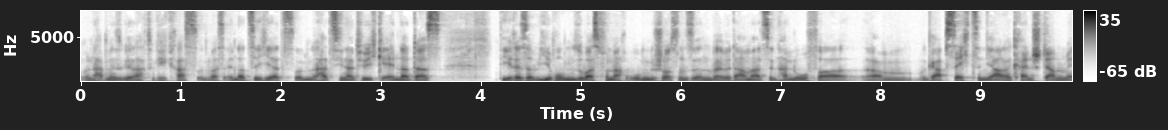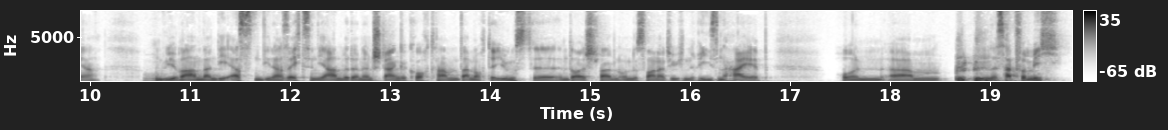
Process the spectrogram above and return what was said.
und habe mir so gedacht, okay, krass, und was ändert sich jetzt? Und hat sich natürlich geändert, dass die Reservierungen sowas von nach oben geschossen sind, weil wir damals in Hannover ähm, gab es 16 Jahre keinen Stern mehr. Und wir waren dann die Ersten, die nach 16 Jahren wieder einen Stern gekocht haben, dann noch der Jüngste in Deutschland und es war natürlich ein Riesenhype. Und ähm, hat für mich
